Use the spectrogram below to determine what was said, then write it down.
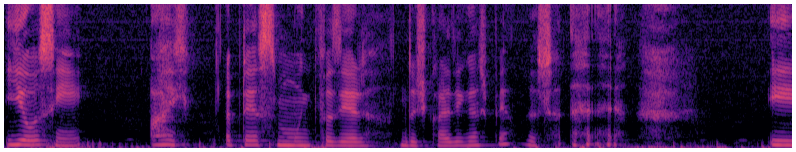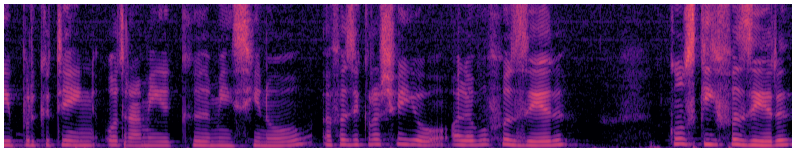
e eu assim, ai, apetece-me muito fazer dois cardigans para elas. e porque eu tenho outra amiga que me ensinou a fazer crochê eu, olha, vou fazer, consegui fazer,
